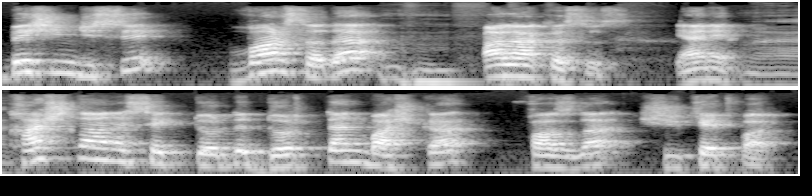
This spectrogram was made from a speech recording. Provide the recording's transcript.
beşincisi varsa da alakasız. Yani evet. kaç tane sektörde dörtten başka fazla şirket var?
